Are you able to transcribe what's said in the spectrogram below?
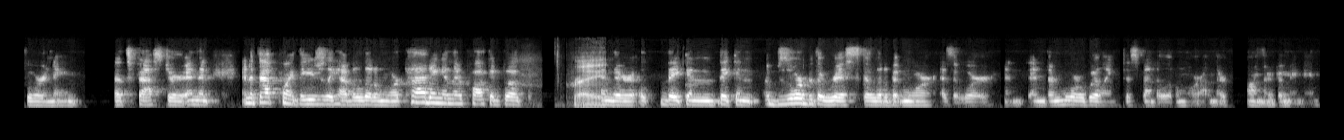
for a name. That's faster. And then and at that point they usually have a little more padding in their pocketbook. Right. And they're they can they can absorb the risk a little bit more as it were and and they're more willing to spend a little more on their on their domain name.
